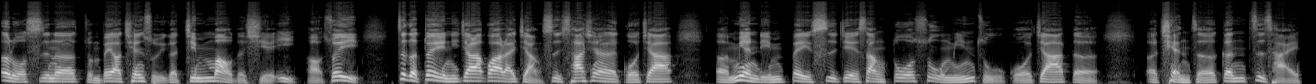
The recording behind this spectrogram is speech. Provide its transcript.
俄罗斯呢准备要签署一个经贸的协议啊。所以这个对尼加拉瓜来讲，是他现在的国家呃面临被世界上多数民主国家的呃谴责跟制裁，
